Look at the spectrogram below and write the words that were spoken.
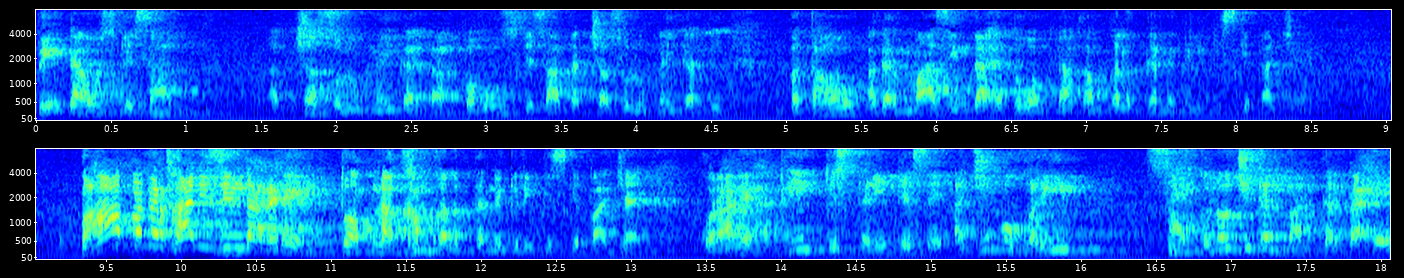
बेटा उसके साथ अच्छा सलूक नहीं करता, बहू उसके साथ अच्छा सलूक नहीं करती बताओ, अगर माँ ज़िंदा है तो वो अपना गम गलत करने के लिए किसके पास जाए? बाप अगर खाली ज़िंदा रहे तो अपना गम गलत करने के लिए किसके पास जाए? कुरान हकीम किस तरीके से अजीब गरीब साइकोलॉजिकल बात करता है?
